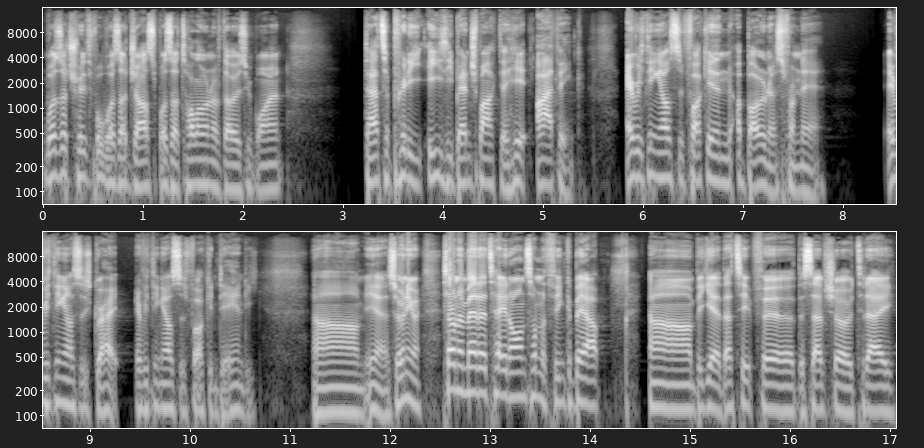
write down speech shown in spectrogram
Was I truthful, was I just, was I tolerant of those who weren't? That's a pretty easy benchmark to hit, I think. Everything else is fucking a bonus from there. Everything else is great. Everything else is fucking dandy. Um, yeah. So anyway, something to meditate on, something to think about. Um, but yeah, that's it for the Sav Show today.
